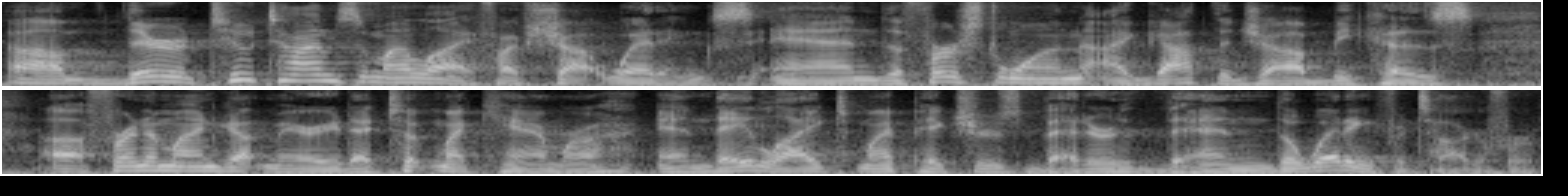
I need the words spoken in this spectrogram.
Um, there are two times in my life I've shot weddings, and the first one I got the job because a friend of mine got married. I took my camera, and they liked my pictures better than the wedding photographer.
